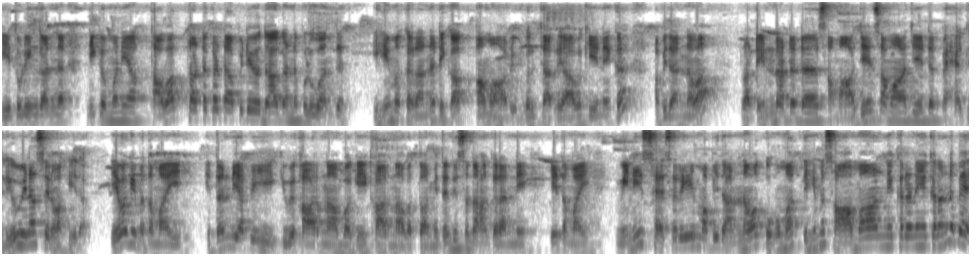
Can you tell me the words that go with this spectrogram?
ඒ තුළින් ගන්න නිගමනයක් තවත් රටකට අපිට යොදාගන්න පුළුවන්ද. එහෙම කරන්න ටිකක් අමාරුයි. මොකද චර්යාව කියන එක අපි දන්නවා රටෙන් රටට සමාජයෙන් සමාජයට පැහැදිලිව වෙනස් වෙනවා කියලා. ඒ වගේම තමයි එතෙන්දී අපි කිව්වේ කාරණාව වගේ කාරණාවක් තමයි මෙතෙන්දී සඳහන් කරන්නේ. ඒ තමයි මිනිස් හැසිරීම අපි දන්නවා කොහොමත් එහෙම සාමාන්‍යකරණය කරන්න බෑ.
